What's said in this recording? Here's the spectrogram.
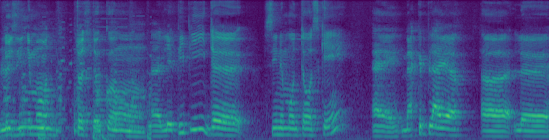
le cinnamon tostocon. Euh, les de cinnamon tosqué. Et Markiplier, euh, le,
